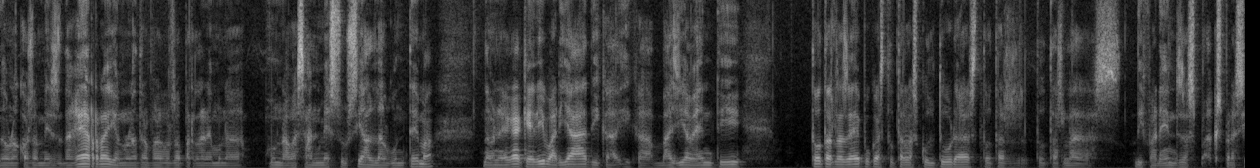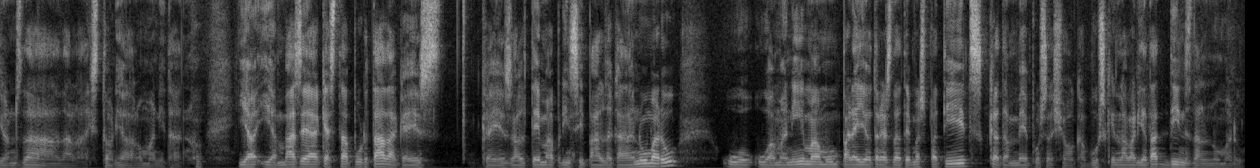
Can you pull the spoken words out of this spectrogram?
d'una cosa més de guerra i en una altra cosa parlarem una, una vessant més social d'algun tema, de manera que quedi variat i que, i que vagi havent-hi totes les èpoques, totes les cultures, totes, totes les diferents expressions de, de la història de la humanitat. No? I, I en base a aquesta portada, que és, que és el tema principal de cada número, ho, ho amanim amb un parell o tres de temes petits que també, pues, això, que busquin la varietat dins del número.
